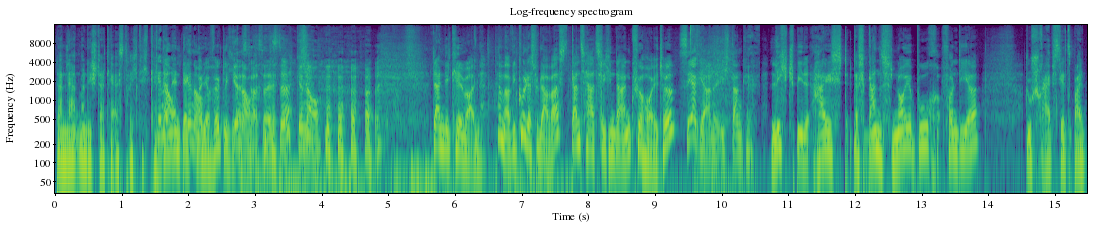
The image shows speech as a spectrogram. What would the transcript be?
dann lernt man die Stadt ja erst richtig kennen. Genau, dann entdeckt genau. man ja wirklich Genau. erst was, weißt du? Genau. Daniel Killmann, hör mal, wie cool, dass du da warst. Ganz herzlichen Dank für heute. Sehr gerne, ich danke. Lichtspiel heißt das ganz neue Buch von dir. Du schreibst jetzt bald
